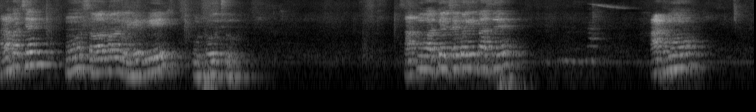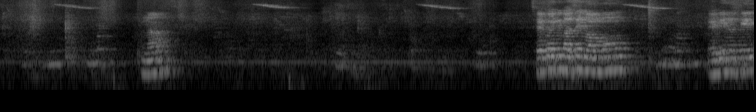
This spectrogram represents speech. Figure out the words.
બરાબર છે? હું સવારમાં વહેલી ઉઠું છું. સાતમું વાક્ય છે કોઈની પાસે આઠમું ના છે કોઈની પાસે નવમું એ બી નથી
